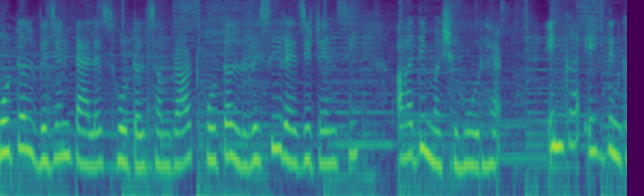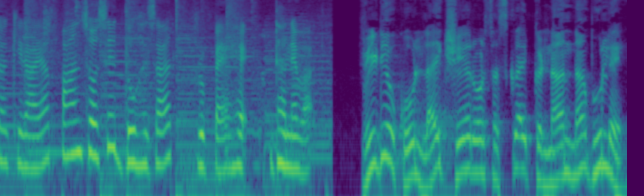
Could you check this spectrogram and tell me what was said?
hotel vision palace, hotel Samrat, hotel Rishi residency आदि मशहूर है। इनका एक दिन का किराया 500 से 2000 रुपए है। धन्यवाद। वीडियो को लाइक, शेयर और सब्सक्राइब करना न भूलें।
